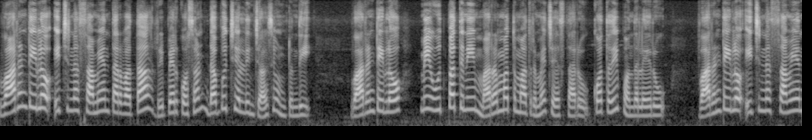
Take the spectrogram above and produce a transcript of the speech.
వారంటీలో ఇచ్చిన సమయం తర్వాత రిపేర్ కోసం డబ్బు చెల్లించాల్సి ఉంటుంది. వారంటీలో మీ ఉత్పత్తిని మరమ్మతు మాత్రమే చేస్తారు కొత్తది పొందలేరు. వారంటీలో ఇచ్చిన సమయం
